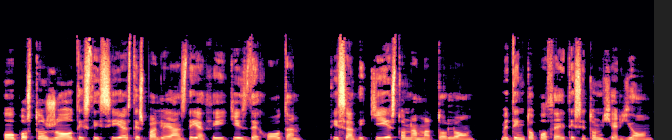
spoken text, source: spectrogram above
Όπως το ζώο της θυσίας της Παλαιάς Διαθήκης δεχόταν τις αδικίες των αμαρτωλών με την τοποθέτηση των χεριών,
